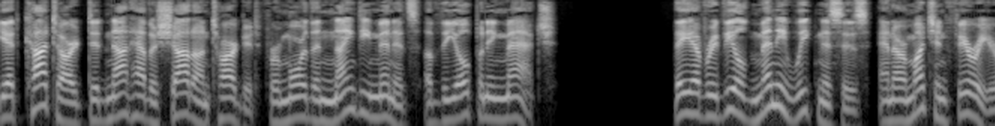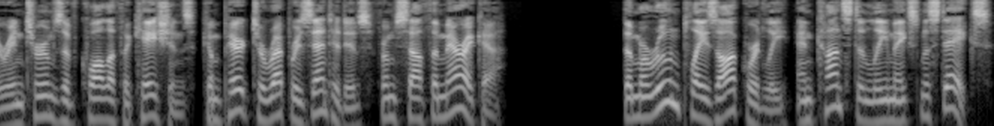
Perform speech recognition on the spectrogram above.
Yet Qatar did not have a shot on target for more than 90 minutes of the opening match. They have revealed many weaknesses and are much inferior in terms of qualifications compared to representatives from South America. The Maroon plays awkwardly and constantly makes mistakes.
